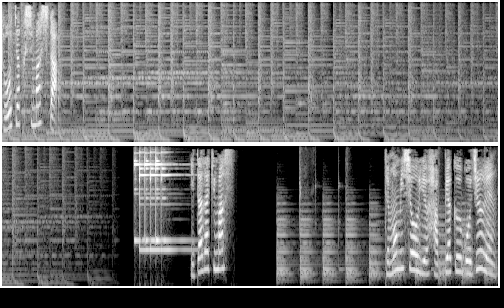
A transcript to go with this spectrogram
到着しました。いただきます。手もみ醤油850円。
